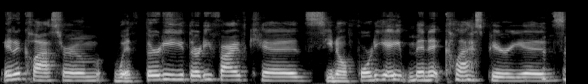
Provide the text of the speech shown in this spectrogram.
in a classroom with 30, 35 kids, you know, 48 minute class periods.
